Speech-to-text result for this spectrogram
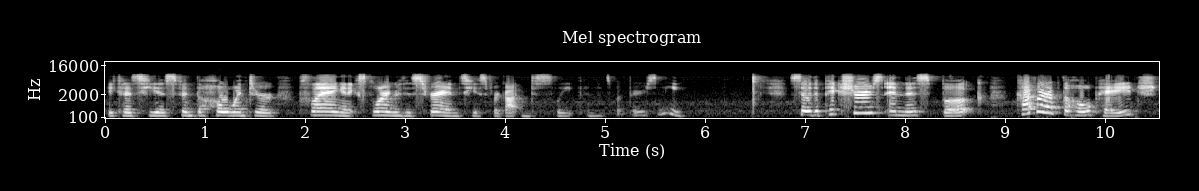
Because he has spent the whole winter playing and exploring with his friends, he has forgotten to sleep, and that's what bears need. So the pictures in this book cover up the whole page,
